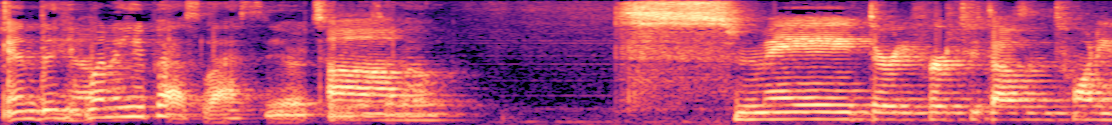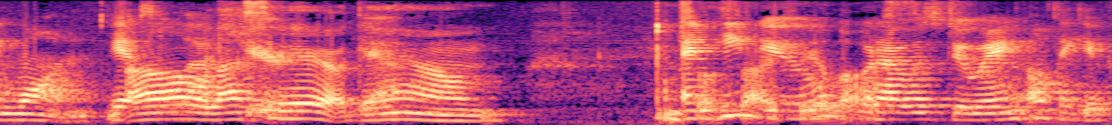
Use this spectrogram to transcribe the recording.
and did he, when did he pass? Last year or two years Um, ago? May 31st, 2021. Yes, oh, last, last year. Yeah. Damn. I'm and so he knew what. I was doing. Oh, thank you.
